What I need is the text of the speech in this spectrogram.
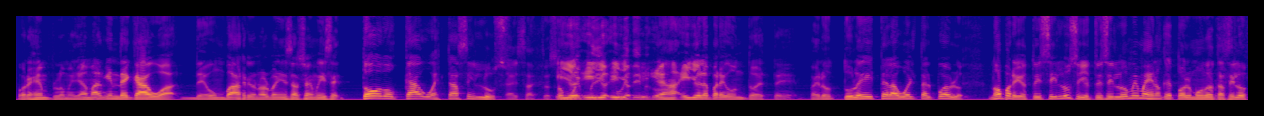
Por ejemplo, me llama alguien de Cagua, de un barrio, una urbanización, y me dice, todo Cagua está sin luz. Exacto, eso Y es yo, muy- y, yo, y muy yo- y- ajá, y yo le pregunto, este, pero tú le diste la vuelta al pueblo. No, pero yo estoy sin luz. Si yo estoy sin luz, me imagino que todo el mundo está sin luz.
